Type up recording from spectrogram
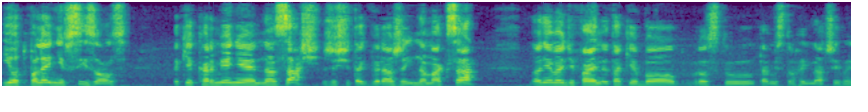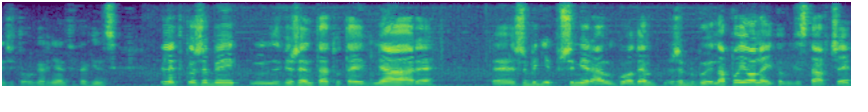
i odpalenie w Seasons, takie karmienie na zaś, że się tak wyrażę, i na maksa, no nie będzie fajne takie, bo po prostu tam jest trochę inaczej, będzie to ogarnięte, tak więc tyle tylko, żeby mm, zwierzęta tutaj w miarę, e, żeby nie przymierały głodem, żeby były napojone i to wystarczy.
